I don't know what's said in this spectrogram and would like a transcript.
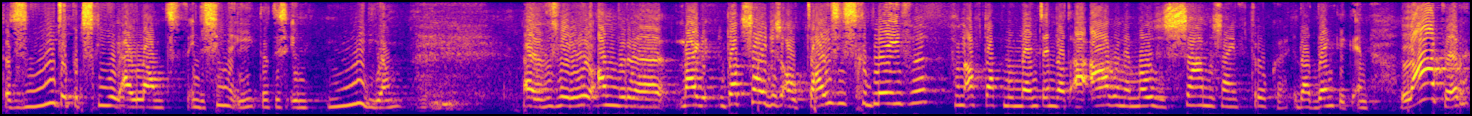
dat is niet op het schiereiland in de Sinaï. Dat is in Midian. Nou, dat is weer een heel andere... Maar dat zij dus al thuis is gebleven vanaf dat moment... en dat Aaron en Mozes samen zijn vertrokken. Dat denk ik. En later,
